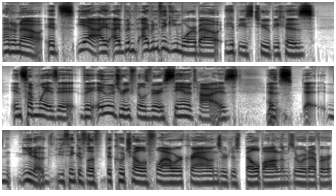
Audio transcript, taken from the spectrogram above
I don't know. It's yeah. I, I've been I've been thinking more about hippies too because in some ways it the imagery feels very sanitized. As uh, you know, you think of the the Coachella flower crowns or just bell bottoms or whatever.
